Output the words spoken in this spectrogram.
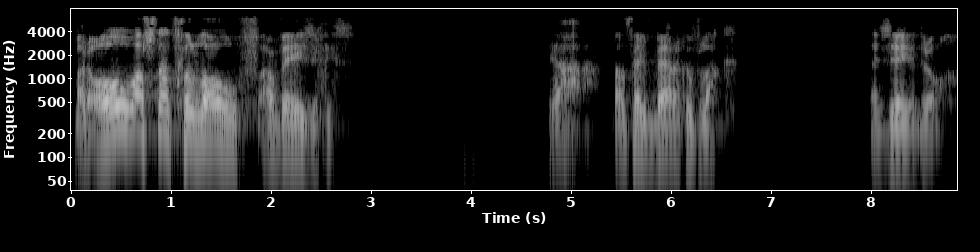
Maar oh, als dat geloof aanwezig is. Ja, dan zijn bergen vlak en zeeën droog.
